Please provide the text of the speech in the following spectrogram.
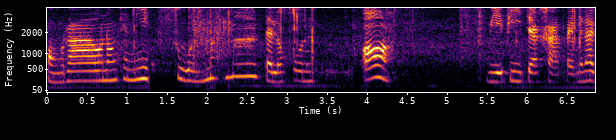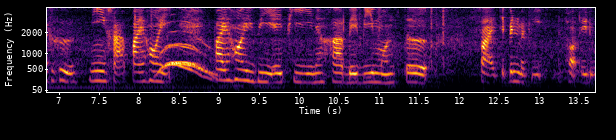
ของเรา น้องแคนนี่สวยมาก ๆ แต่ละคน อ๋อ VIP จะขาดไปไม่ได้ก็คือ นี่ค่ะ ป้ายห้อย ป้ายห้อย VIP นะคะ Baby Monster สายจะเป็นแบบนี้ถอดให้ดู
